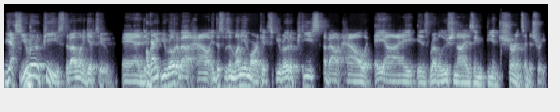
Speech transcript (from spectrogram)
yes, you wrote a piece that I want to get to, and okay. you, you wrote about how and this was in Money and Markets. You wrote a piece about how AI is revolutionizing the insurance industry.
